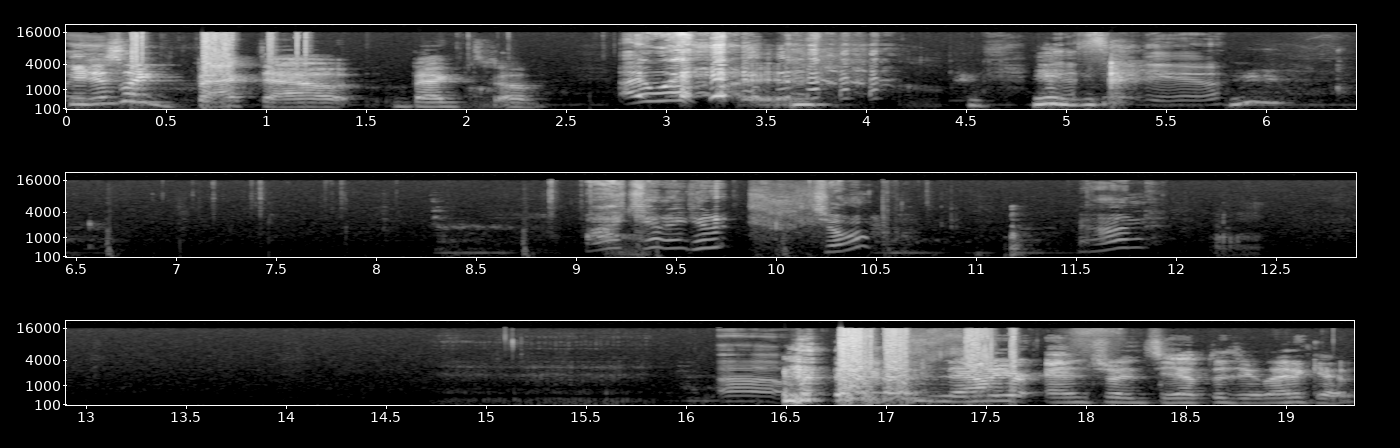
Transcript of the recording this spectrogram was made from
He just like backed out, backed up. I win! yes, you do. Why can't I get it? Jump? Man? Oh. now your entrance, you have to do that again.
